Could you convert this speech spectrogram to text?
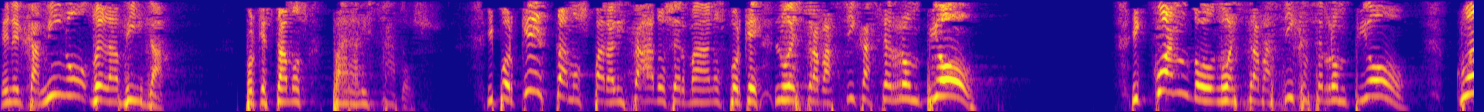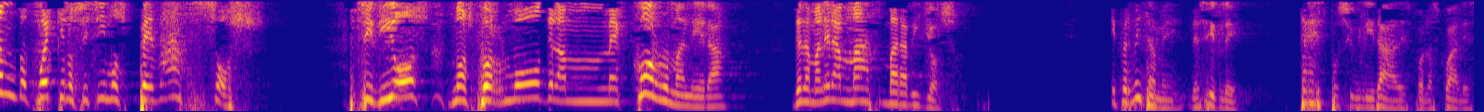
en el camino de la vida porque estamos paralizados. ¿Y por qué estamos paralizados, hermanos? Porque nuestra vasija se rompió. ¿Y cuándo nuestra vasija se rompió? ¿Cuándo fue que nos hicimos pedazos? Si Dios nos formó de la mejor manera, de la manera más maravillosa. Y permítame decirle tres posibilidades por las cuales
